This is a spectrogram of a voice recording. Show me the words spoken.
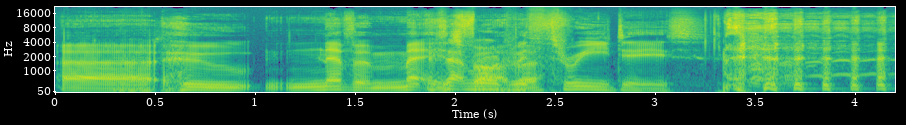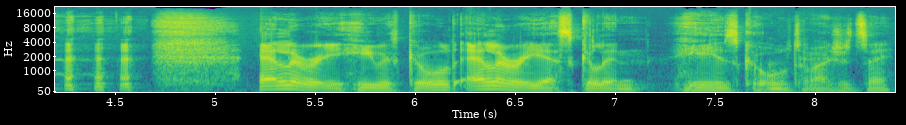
uh, who never met Is his that Rod father. with three D's? Ellery, he was called Ellery Eskelin. He is called, I should say,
